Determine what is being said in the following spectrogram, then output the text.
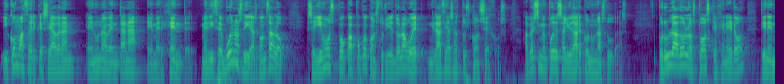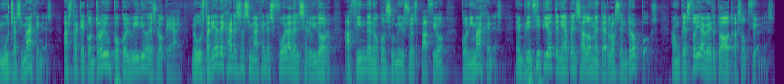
y cómo hacer que se abran en una ventana emergente. Me dice, buenos días Gonzalo, seguimos poco a poco construyendo la web gracias a tus consejos. A ver si me puedes ayudar con unas dudas. Por un lado, los posts que genero tienen muchas imágenes. Hasta que controle un poco el vídeo es lo que hay. Me gustaría dejar esas imágenes fuera del servidor a fin de no consumir su espacio con imágenes. En principio tenía pensado meterlos en Dropbox, aunque estoy abierto a otras opciones.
